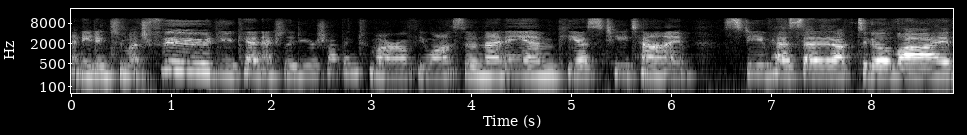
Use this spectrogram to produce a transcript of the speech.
and eating too much food. You can actually do your shopping tomorrow if you want. So, 9 a.m. PST time. Steve has set it up to go live,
